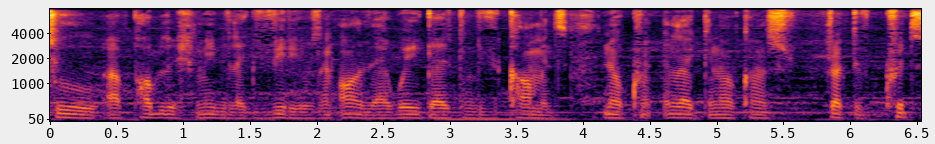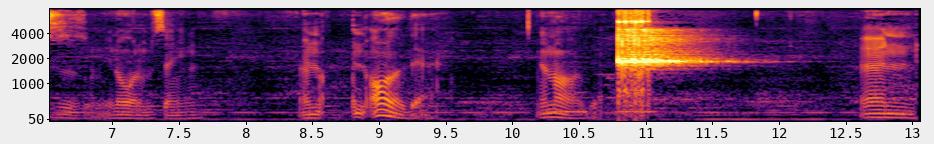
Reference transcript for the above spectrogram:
To uh, publish maybe like videos and all that, where you guys can give you comments, you know, cr- like you know, constructive criticism. You know what I'm saying? And and all of that, and all of that, and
